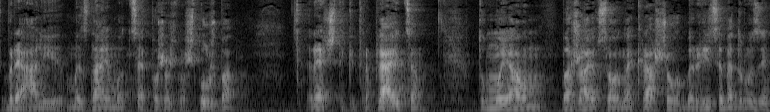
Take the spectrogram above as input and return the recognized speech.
В реалії ми знаємо, це пожежна служба. Речі такі трапляються. Тому я вам бажаю всього найкращого. Бережіть себе, друзі.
